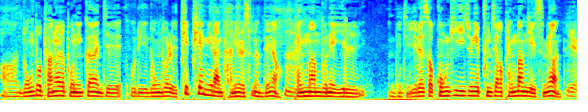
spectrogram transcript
어, 농도 변화를 보니까 이제 우리 농도를 ppm이란 단위를 쓰는데요. 음. 100만 분의 1 근데 이제 들어서 공기 중에 분자가 100만 개 있으면 예.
